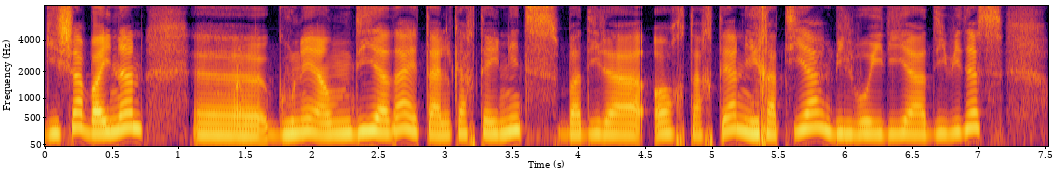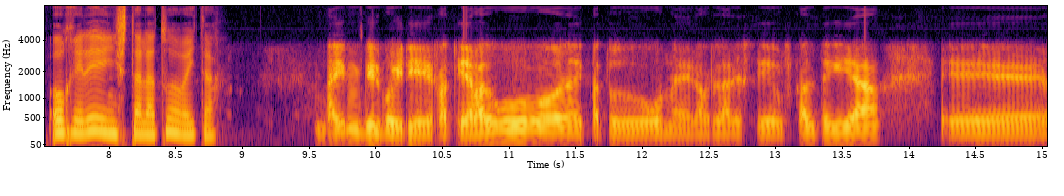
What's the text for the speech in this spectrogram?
gisa bainan uh, gune handia da eta elkarteinitz badira hor tartean irratia bilbo iria dibidez hor ere instalatua baita. Bai, Bilbo hiri irratia badugu, aipatu dugun e, Gabriel Aresti Euskaltegia, e,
